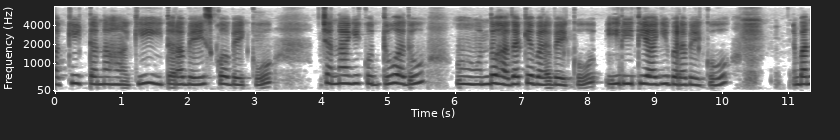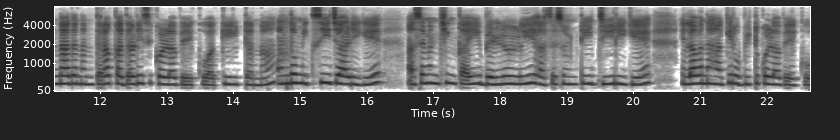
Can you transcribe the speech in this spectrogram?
ಅಕ್ಕಿ ಹಿಟ್ಟನ್ನು ಹಾಕಿ ಈ ಥರ ಬೇಯಿಸ್ಕೋಬೇಕು. ಚೆನ್ನಾಗಿ ಕುದ್ದು ಅದು ಒಂದು ಹದಕ್ಕೆ ಬರಬೇಕು. ಈ ರೀತಿಯಾಗಿ ಬರಬೇಕು. ಬಂದಾದ ನಂತರ ಕದಡಿಸಿಕೊಳ್ಳಬೇಕು ಅಕ್ಕಿ ಹಿಟ್ಟನ್ನು. ಒಂದು ಮಿಕ್ಸಿ ಜಾಡಿಗೆ ಹಸಿಮೆಣಸಿನಕಾಯಿ, ಬೆಳ್ಳುಳ್ಳಿ ಹಸಿಶುಂಠಿ ಜೀರಿಗೆ ಎಲ್ಲವನ್ನು ಹಾಕಿ ರುಬ್ಬಿಟ್ಟುಕೊಳ್ಳಬೇಕು.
